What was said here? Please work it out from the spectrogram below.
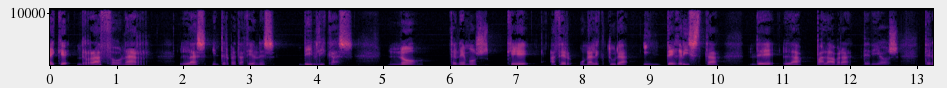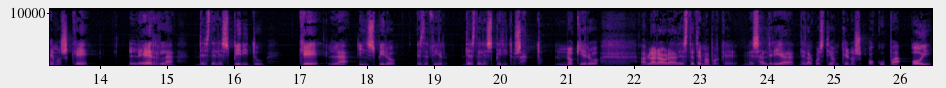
hay que razonar las interpretaciones bíblicas. No tenemos que hacer una lectura integrista de la palabra de Dios. Tenemos que leerla desde el Espíritu que la inspiró, es decir, desde el Espíritu Santo. No quiero hablar ahora de este tema porque me saldría de la cuestión que nos ocupa hoy,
